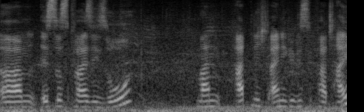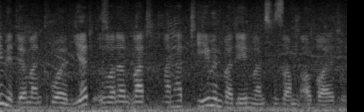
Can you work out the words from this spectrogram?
ähm, ist es quasi so, man hat nicht eine gewisse Partei, mit der man koaliert, sondern man hat Themen, bei denen man zusammenarbeitet.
